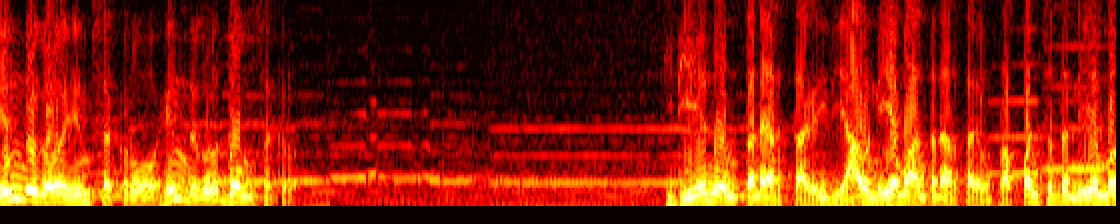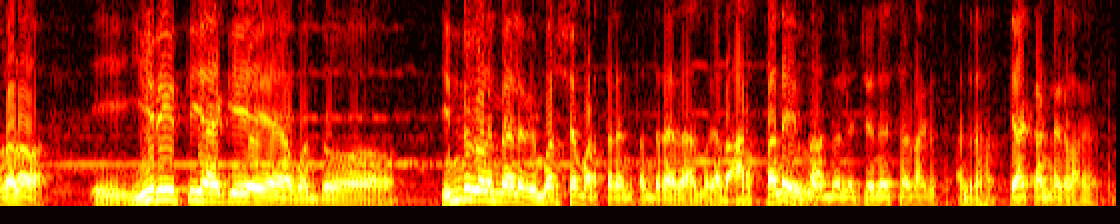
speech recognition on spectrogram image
ಹಿಂದೂಗಳು ಹಿಂಸಕರು, ಹಿಂದೂಗಳು ಧ್ವಂಸಕರು. ಇದೇನು ಅಂತಾನೆ ಅರ್ಥ ಆಗ ಇದು ಯಾವ ನಿಯಮ ಅಂತಾನೆ ಅರ್ಥ ಆಗಲ್ಲ. ಪ್ರಪಂಚದ ನಿಯಮಗಳು ಈ- ಈ ರೀತಿಯಾಗಿ ಒಂದು ಹಿಂದೂಗಳ ಮೇಲೆ ವಿಮರ್ಶೆ ಮಾಡ್ತಾರೆ ಅಂತಂದ್ರೆ ನಮಗೆ ಅದು ಅರ್ಥನೇ ಇಲ್ಲ. ಆಮೇಲೆ ಜನಸೈಡ್ ಆಗುತ್ತೆ. ಅಂದ್ರೆ ಹತ್ಯಾಕಾಂಡಗಳಾಗುತ್ತೆ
